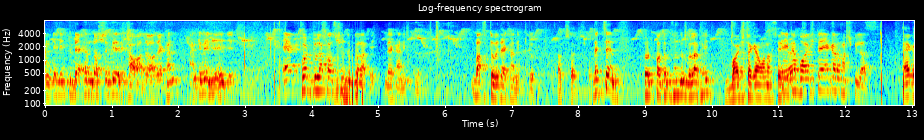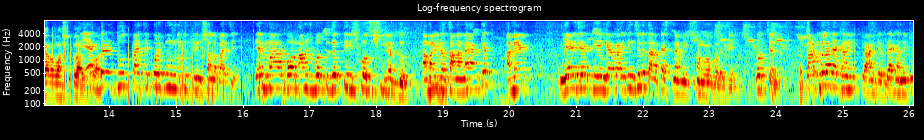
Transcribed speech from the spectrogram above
আঙ্কেল একটু দেখেন দর্শকের খাওয়া দাওয়া দেখেন। আঙ্কেল এই যে এই যে এক কত সুন্দর গোলাপি। দেখান একটু। বাস্তবে দেখান একটু। আচ্ছা আচ্ছা। দেখছেন? ঠোঁট কত সুন্দর গোলাপি। বয়সটা কেমন আছে এটা? বয়সটা এগারো মাস প্লাস এগারো মাস প্লাস একবারে দুধ পাইছে পরিপূর্ণ দুধ ইনশাল্লাহ পাইছে। এর মার বল মানুষ বলতে যে তিরিশ পঁচিশ লিটার দুধ। আমার এটা জানা নাই আঙ্কেল আমি এক লিয়াইছে ব্যাপারী কিনছিল তার কাছ থেকে আমি সংগ্রহ করেছি। বুঝছেন? বাটগুলা দেখান একটু আঙ্কেল দেখান একটু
